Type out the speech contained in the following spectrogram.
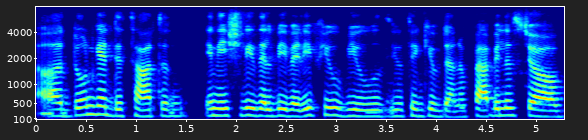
uh, mm-hmm. don't get disheartened. Initially, there'll be very few views. You think you've done a fabulous job,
